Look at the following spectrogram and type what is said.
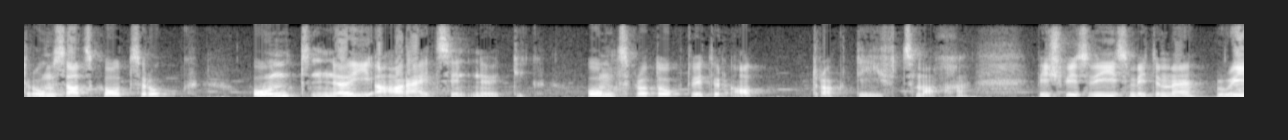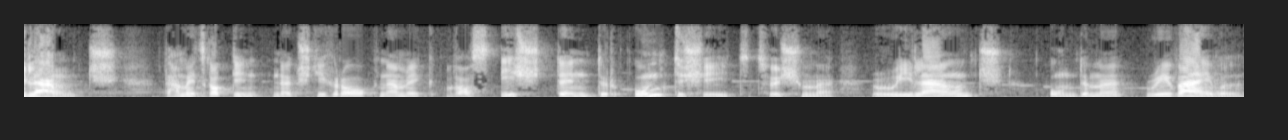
Der Umsatz geht zurück und neue Anreize sind nötig, um das Produkt wieder attraktiv zu machen. Beispielsweise mit einem Relaunch. Da haben wir jetzt gerade die nächste Frage, nämlich was ist denn der Unterschied zwischen einem Relaunch und einem Revival?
